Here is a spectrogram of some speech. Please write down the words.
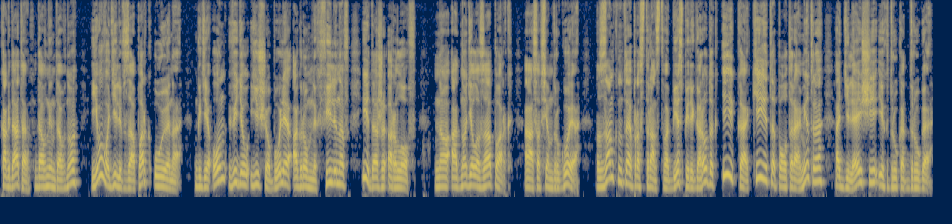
Когда-то, давным-давно, его водили в зоопарк Уэна, где он видел еще более огромных филинов и даже орлов. Но одно дело зоопарк, а совсем другое – замкнутое пространство без перегородок и какие-то полтора метра, отделяющие их друг от друга.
